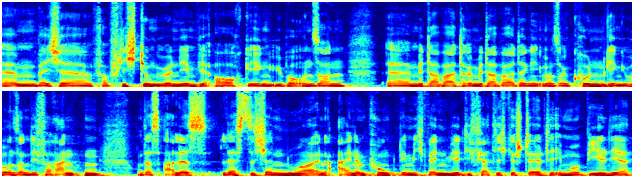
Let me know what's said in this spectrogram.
ähm, welche Verpflichtungen übernehmen wir auch gegenüber unseren äh, Mitarbeiterinnen und Mitarbeitern, gegenüber unseren Kunden, gegenüber unseren Lieferanten. Und das alles lässt sich ja nur in einem Punkt, nämlich wenn wir die fertiggestellte Immobilie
